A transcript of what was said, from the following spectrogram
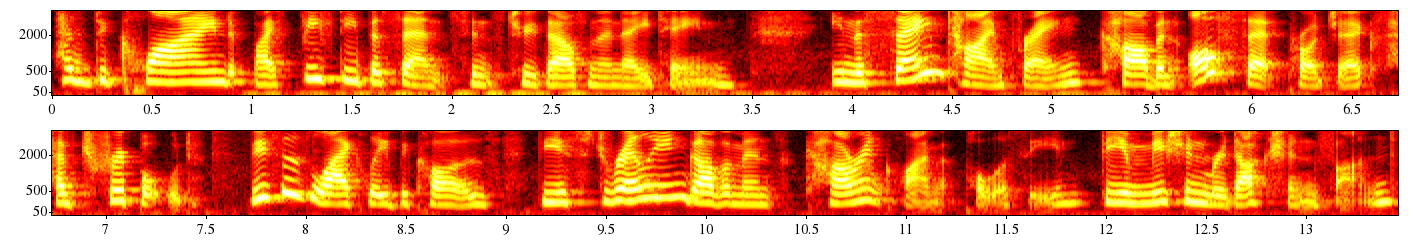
has declined by 50% since 2018. In the same time frame, carbon offset projects have tripled. This is likely because the Australian government's current climate policy, the Emission Reduction Fund,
